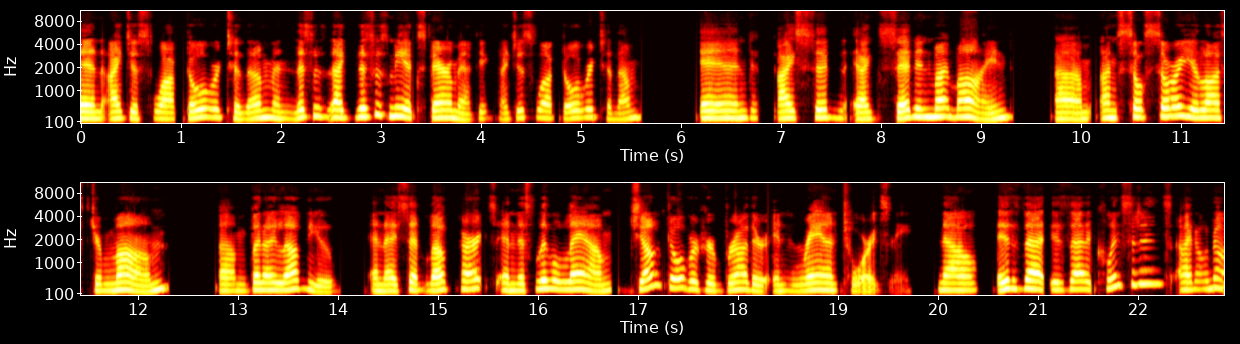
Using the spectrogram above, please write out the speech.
and I just walked over to them and this is like this is me experimenting. I just walked over to them and I said I said in my mind, um, I'm so sorry you lost your mom, um, but I love you. And I said love parts and this little lamb jumped over her brother and ran towards me. Now, is that is that a coincidence? I don't know.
